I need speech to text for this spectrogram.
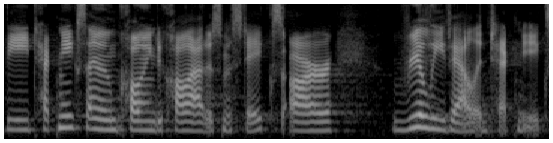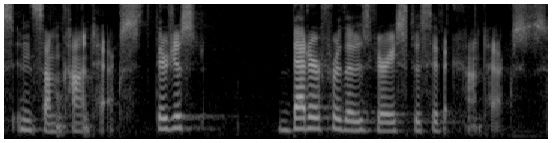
The techniques I'm going to call out as mistakes are really valid techniques in some contexts. They're just better for those very specific contexts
